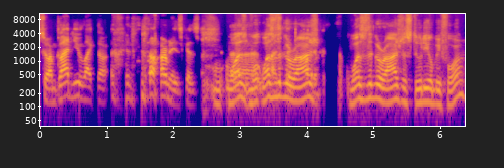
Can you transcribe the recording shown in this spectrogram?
so I'm glad you like the, the harmonies because was uh, was the garage was the garage a studio before?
